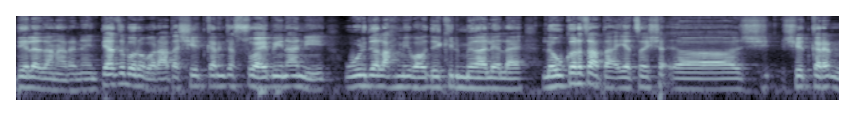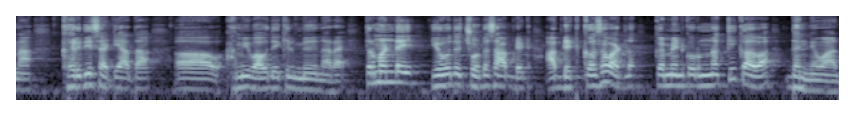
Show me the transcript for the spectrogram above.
दिला जाणार आहे. आणि त्याचबरोबर आता शेतकऱ्यांच्या सोयाबीन आणि उडदाला हमी भाव देखील मिळालेला आहे. लवकरच आता याचं श शेतकऱ्यांना खरेदीसाठी आता हमीभाव हमी भाव देखील मिळणार आहे. तर मंडई हे होतं छोटंसं अपडेट. अपडेट कसं वाटलं? कमेंट करून नक्की कळवा. धन्यवाद.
